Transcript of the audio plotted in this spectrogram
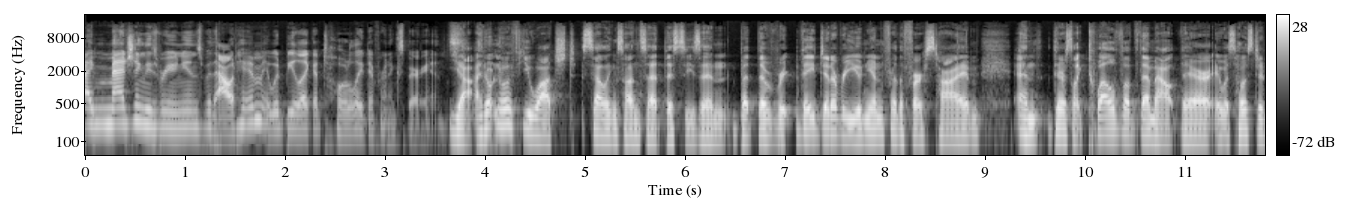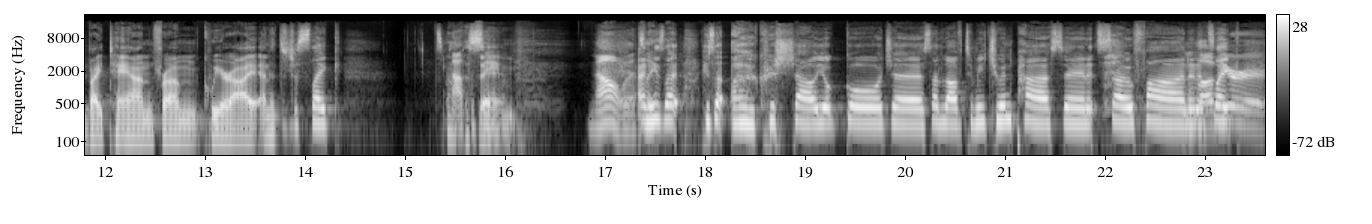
I'm imagining these reunions without him, it would be like a totally different experience. Yeah, I don't know if you watched Selling Sunset this season, but the re- they did a reunion for the first time, and there's like 12 of them out there. It was hosted by Tan from Queer Eye, and it's just like it's not, Not the, the same. same. No, that's And like, he's like, he's like, oh, Chrishell, you're gorgeous. I'd love to meet you in person. It's so fun. And it's like, your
